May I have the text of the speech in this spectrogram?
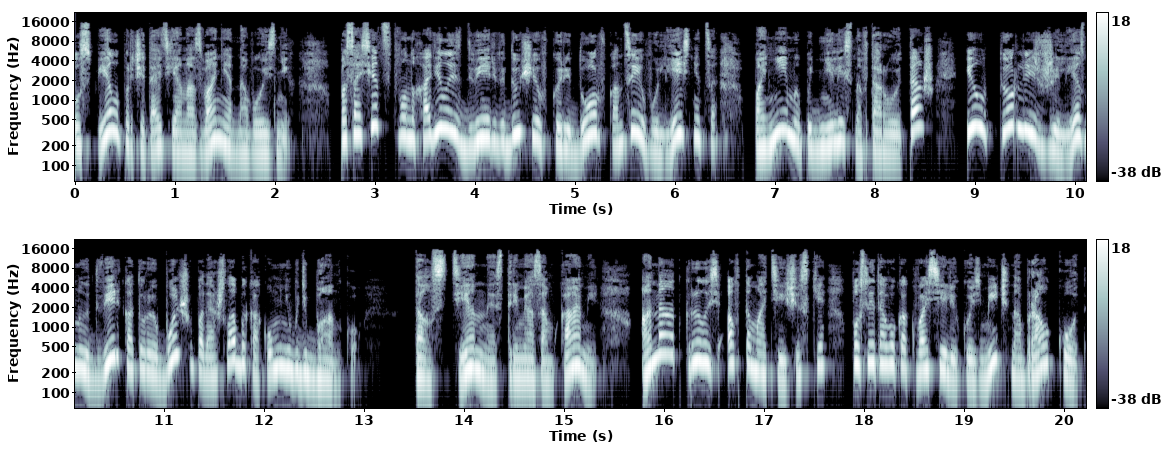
Успела прочитать я название одного из них. По соседству находилась дверь, ведущая в коридор, в конце его лестница. По ней мы поднялись на второй этаж и уперлись в железную дверь, которая больше подошла бы какому-нибудь банку. Толстенная, с тремя замками, она открылась автоматически после того, как Василий Кузьмич набрал код,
